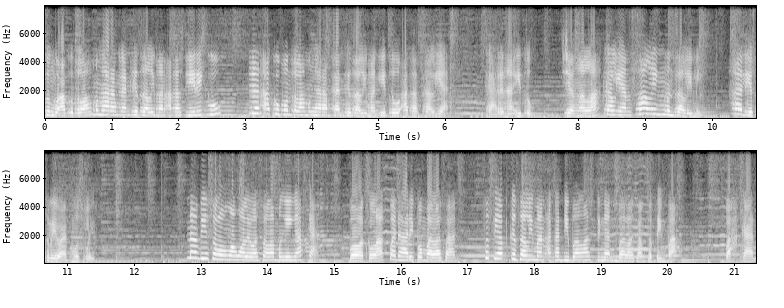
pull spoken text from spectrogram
sungguh aku telah mengharamkan kezaliman atas diriku dan aku pun telah mengharamkan kezaliman itu atas kalian. Karena itu, janganlah kalian saling menzalimi." Hadis riwayat Muslim. Nabi Shallallahu alaihi wasallam mengingatkan bahwa kelak pada hari pembalasan, setiap kezaliman akan dibalas dengan balasan setimpal. Bahkan,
